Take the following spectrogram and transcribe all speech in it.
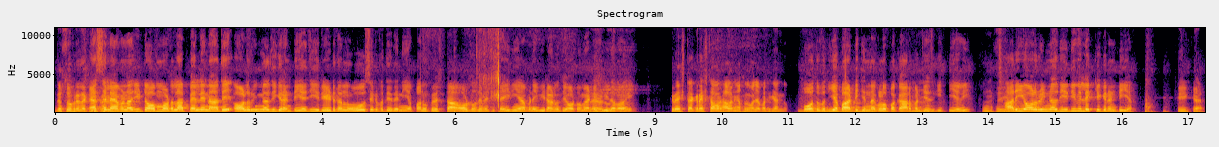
ਦੱਸੋ ਫਿਰ ਇਹਦਾ ਕੀ S11 ਆ ਜੀ ਟੌਪ ਮਾਡਲ ਆ। ਪਹਿਲੇ ਨਾਂ ਤੇ ਆਲ ਓਰੀਜਨਲ ਦੀ ਗਾਰੰਟੀ ਹੈ ਜੀ। ਰੇਟ ਤੁਹਾਨੂੰ ਉਹ ਸਿਰਫ ਦੇ ਦੇਣੀ ਆਪਾਂ ਨੂੰ ਕ੍ਰਿਸਟਾ ਆਟੋ ਦੇ ਵਿੱਚ ਚਾਹੀਦੀਆਂ ਆਪਣੇ ਵੀਰਾਂ ਨੂੰ ਤੇ ਆਟੋਮੈਟਿਕ ਵੀ ਦਵਾਂਗੇ। ਕ੍ਰੈਸਟਾ ਕ੍ਰੈਸਟਾ ਵਿਖਾ ਦੇਣੀਆਂ ਤੁਹਾਨੂੰ ਅੱਜ ਆਪਾਂ ਠੀਕ ਹੈ? ਇਹਨੂੰ ਬਹੁਤ ਵਧੀਆ ਪਾਰਟੀ ਜਿੰਨਾਂ ਕੋਲੋਂ ਆਪਾਂ ਕਾਰ ਪਰਚੇਸ ਕੀਤੀ ਹੈ ਵੀ। ਹੂੰ, ਸਹੀ ਸਾਰੀ ਆਲ ਓਰੀਜਨਲ ਦੀ ਇਹਦੀ ਵੀ ਲਿਖ ਕੇ ਗਾਰੰਟੀ ਆ। ਠੀਕ ਹੈ।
